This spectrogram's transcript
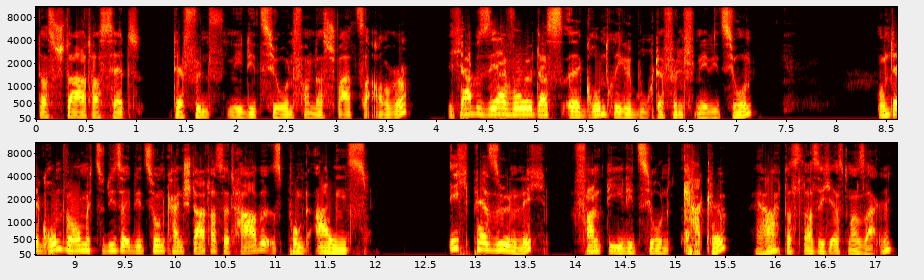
das Starter-Set der fünften Edition von Das Schwarze Auge. Ich habe sehr wohl das äh, Grundregelbuch der fünften Edition. Und der Grund, warum ich zu dieser Edition kein Starter-Set habe, ist Punkt 1. Ich persönlich fand die Edition kacke. Ja, das lasse ich erstmal sacken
